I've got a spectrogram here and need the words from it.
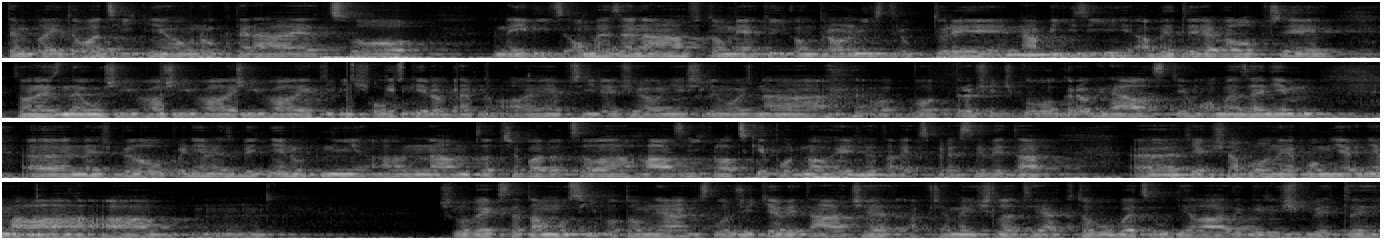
templateovací knihovnu, která je co nejvíc omezená v tom, jaký kontrolní struktury nabízí, aby ty developři to nezneužívali, žívali, žívali klíčky rotem, no, ale mně přijde, že oni šli možná o, o trošičku o krok dál s tím omezením, eh, než bylo úplně nezbytně nutný a nám to třeba docela hází klacky pod nohy, že ta expresivita eh, těch šablon je poměrně malá a mm, člověk se tam musí potom nějak složitě vytáčet a přemýšlet, jak to vůbec udělat, když by ty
